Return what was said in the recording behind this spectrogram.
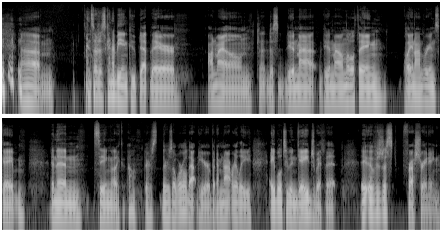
um, and so just kind of being cooped up there on my own, just doing my doing my own little thing, playing on RuneScape, and then seeing like, oh, there's there's a world out here, but I'm not really able to engage with it. It, it was just frustrating,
